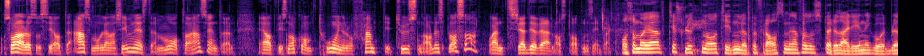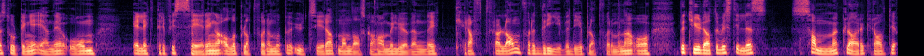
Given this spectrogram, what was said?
Og så har jeg lyst til å si at Det jeg som olje- og energiminister må ta hensyn til, er at vi snakker om 250 000 arbeidsplasser og en tredjedel av statens inntekt. Og så må jeg til slutt, nå tiden løper fra oss, men jeg får spørre deg, Lien. I går ble Stortinget enige om elektrifisering av alle plattformene på Utsira, at man da skal ha miljøvennlig kraft fra land for å drive de plattformene. Og Betyr det at det vil stilles samme klare krav til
